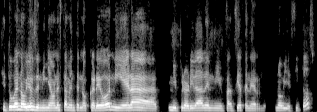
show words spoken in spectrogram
si tuve novios de niña, honestamente no creo, ni era mi prioridad en mi infancia tener noviecitos.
